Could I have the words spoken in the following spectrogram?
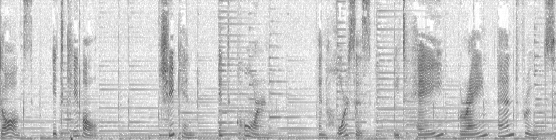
Dogs eat kibble. Chicken eat corn. And horses eat hay, grain, and fruits.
